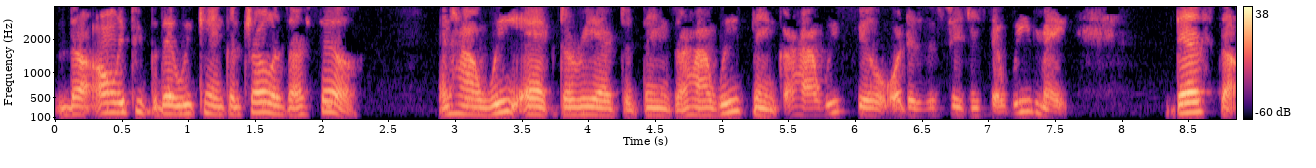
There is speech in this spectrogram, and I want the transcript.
The only people that we can control is ourselves and how we act or react to things or how we think or how we feel or the decisions that we make. That's the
